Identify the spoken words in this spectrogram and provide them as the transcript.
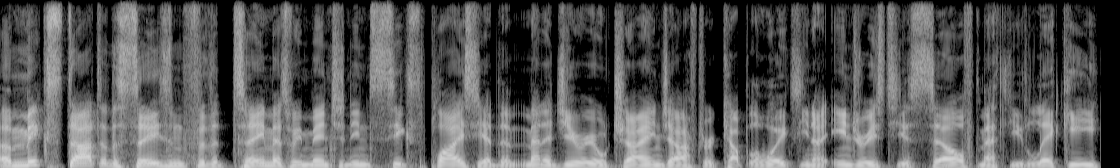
a mixed start to the season for the team, as we mentioned, in sixth place. You had the managerial change after a couple of weeks, you know, injuries to yourself, Matthew Leckie,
